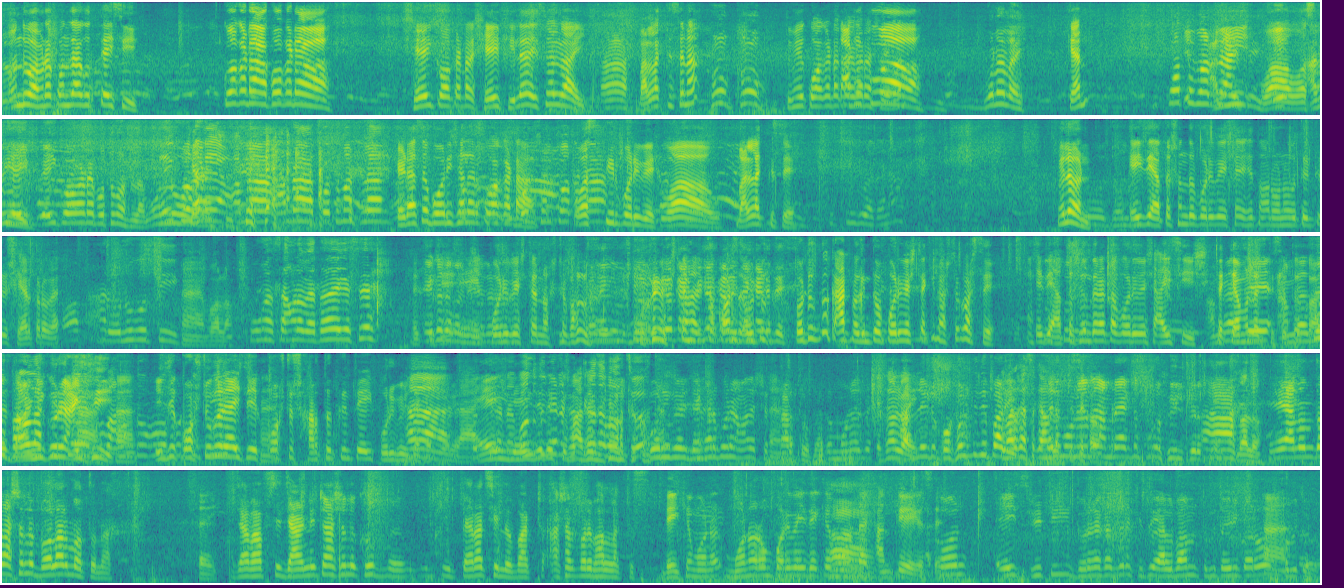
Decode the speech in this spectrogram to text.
বন্ধু আমরা কোন জায়গা ঘুরতে আইছি? কুয়াকাটা কুয়াকাটা সেই কুয়াকাটা সেই ফিলা ইসমাইল ভাই। আহ, ভালো লাগতেছে না? খুব খুব। তুমি কুয়াকাটা কাকার কুয়া। মনে নাই। কেন? কতবার আইছি। Wow, আমি এই এই কুয়াকাটায় প্রথম আসলাম এই অন্য আমরা আমরা প্রথম আসলাম। এটা হচ্ছে বরিশালের কুয়াকাটা বরিশাল কুয়াকাটা। অস্থির পরিবেশ ওয়াও ভালো লাগতেছে। মিলন এই যে এত সুন্দর পরিবেশে এসে তোমার অনুভূতি একটু শেয়ার করো। আর অনুভূতি? হ্যাঁ বলো। কুমার চামড়া ব্যথা হয়ে গেছে। এই- এই পরিবেশটা নষ্ট করল। পরিবেশটা নষ্ট করছে। ওটুক- তো কাটবো কিন্তু পরিবেশটা কি নষ্ট করছে? এই যে এত সুন্দর একটা পরিবেশ আইসিস কেমন লাগতেছে আমরা যে জার্নি করে আইছি হ্যাঁ। এই যে কষ্ট করে আইছি এই কষ্ট সার্থক কিন্তু এই পরিবেশ হ্যাঁ, সত্যি এই যে- মাঝে। পরিবেশ দেখার পরে আমাদের সার্থক এখন মনে আসলে একটু গোসল দিতে পারি কাছে কেমন মনে? আমরা একদম পুরো ফিল ফেরত আহ, বলো। এই আনন্দ আসলে বলার মতো না। তাই যা ভাবছি জার্নিটা আসলে খুব প্যারা ছিল বাট আসার পরে ভালো লাগতেছে দেখে মনো- মনোরম পরিবেশ দেখে হ্যাঁ। মনটা শান্তি হয়ে গেছে এখন এই স্মৃতি ধরে রাখার জন্য কিছু অ্যালবাম তুমি তৈরি করো হ্যাঁ। ছবি তোলো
